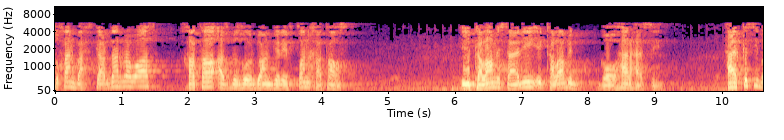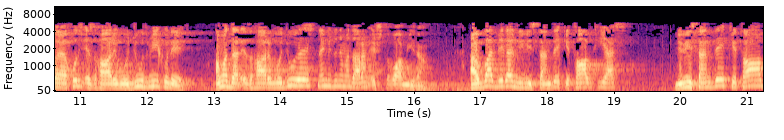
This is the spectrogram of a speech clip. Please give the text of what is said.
سخن بحث کردن رواست خطا از بزرگان گرفتن خطاست. این کلام سعدی یک کلام گوهر هستین. هر کسی برای خودش اظهار وجود می‌کنه اما در اظهار وجودش نمی‌دونه من دارم اشتباه میرم اول بگم نویسنده کتاب کی است؟ نویسنده کتاب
